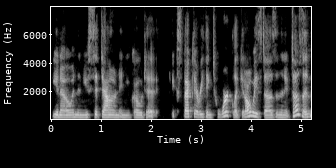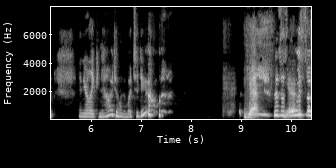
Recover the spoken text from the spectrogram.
you know, and then you sit down and you go to expect everything to work like it always does and then it doesn't. And you're like, now I don't know what to do. Yes. this is yes. always so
